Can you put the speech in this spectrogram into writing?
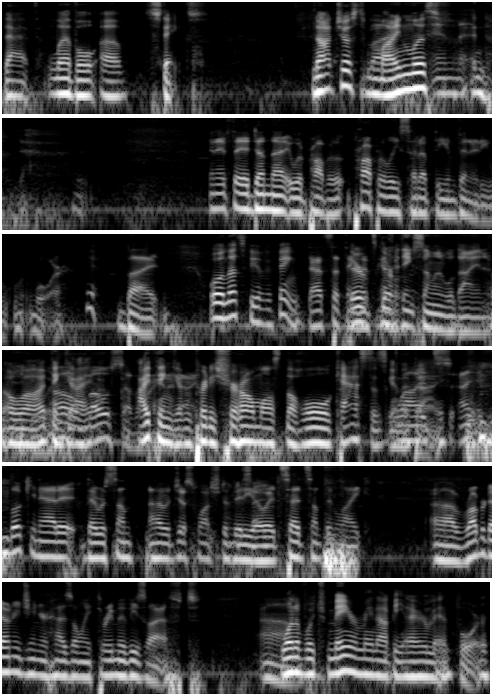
that level of stakes. Not just But- mindless and- and and if they had done that, it would proper, properly set up the Infinity War. yeah. But Well, and that's the other thing. that's the thing They're- that's gonna I think someone will die in it. Oh well, I think Oh, I, most of them I are think gonna I'm die. pretty sure almost the whole cast is gonna well, die. it's I, looking at it. There was some. I would just watched a I'm video. excited. It said something like, uh, "Robert Downey Jr. has only three movies left." Um, One of which may or may not be Iron Man four.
